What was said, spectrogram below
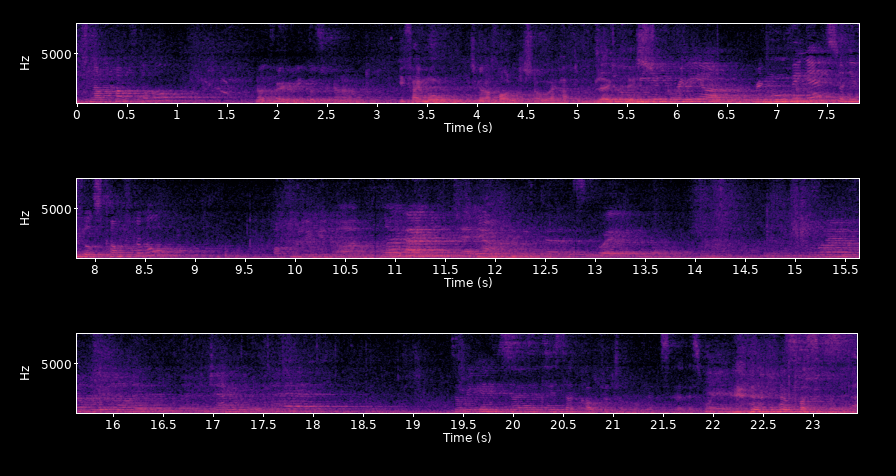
It's not comfortable? Not very because you're gonna, if I move, it's gonna fall. So I have to like this. we agree on removing it so he feels comfortable? Or putting it on? No agreement? So we can decide that he's not comfortable. That's, that's one possibility.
